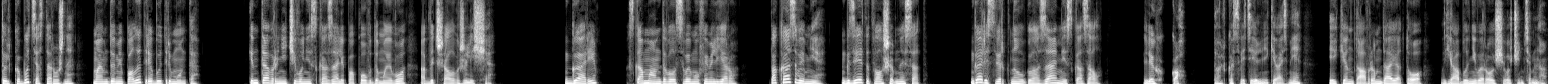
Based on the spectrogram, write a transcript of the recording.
Только будьте осторожны, в моем доме полы требуют ремонта». Кентавры ничего не сказали по поводу моего обветшалого жилища. «Гарри», — скомандовала своему фамильяру, — «показывай мне, где этот волшебный сад». Гарри сверкнул глазами и сказал, «Легко. Только светильники возьми, и кентаврам дай, а то в яблоневой роще очень темно».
